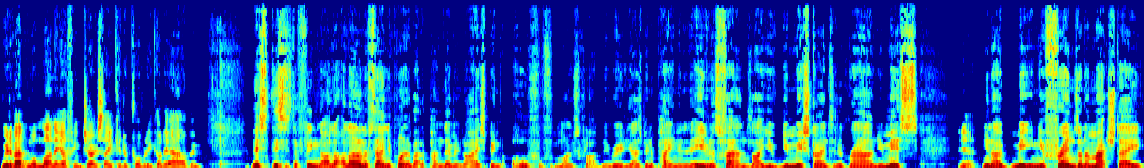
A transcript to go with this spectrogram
we'd have had more money, I think Jose could have probably got it out of him. This this is the thing though, and I and I understand your point about the pandemic. Like it's been awful for most clubs. It really has been a pain, and even as fans, like you you miss going to the ground, you miss Yeah. you know meeting your friends on a match day.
